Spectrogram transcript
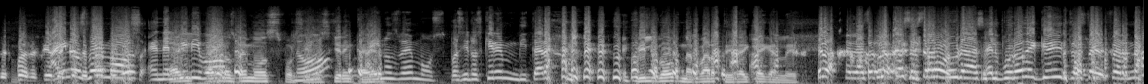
después decir de Ahí nos vemos ¿no? en el Ahí- Billy ahí Bob. nos vemos, por si ¿No? nos quieren caer. Ahí nos vemos. Por si nos quieren invitar a Billy Bob Narvarte, ahí cáiganle. Las cuentas están duras. El buró de crédito está infernal.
